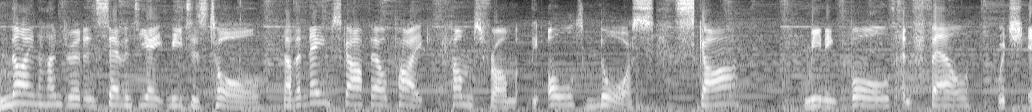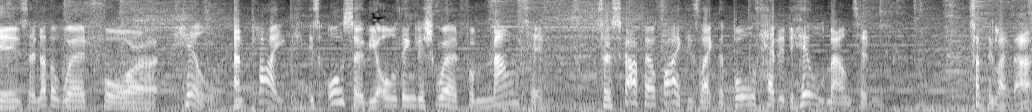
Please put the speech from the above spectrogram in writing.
978 meters tall. Now the name Scafell Pike comes from the Old Norse, Scar meaning bald and fell which is another word for hill. And pike is also the old english word for mountain. So Scafell pike is like the bald-headed hill mountain. Something like that.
